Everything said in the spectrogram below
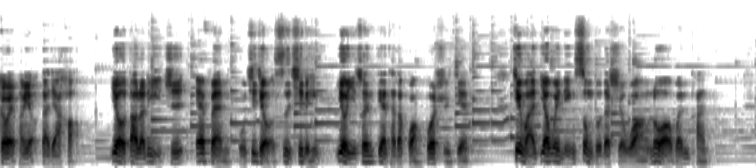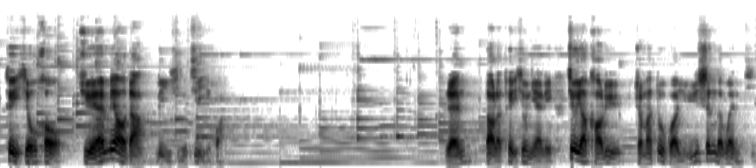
各位朋友，大家好！又到了荔枝 FM 五七九四七零又一村电台的广播时间。今晚要为您诵读的是网络文坛退休后绝妙的旅行计划。人到了退休年龄，就要考虑怎么度过余生的问题。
